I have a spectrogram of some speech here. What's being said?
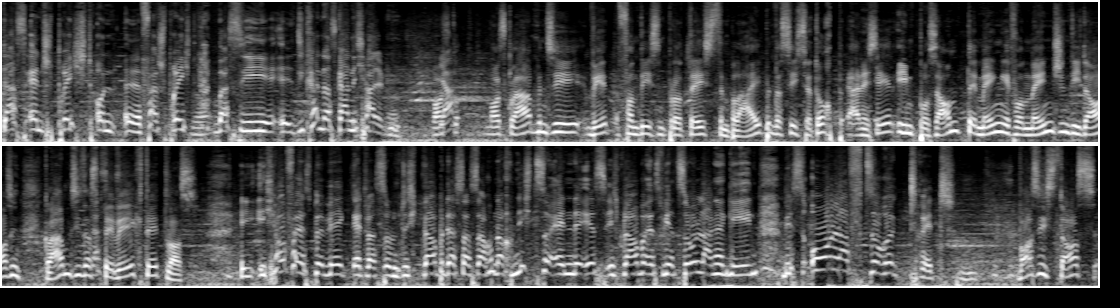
das entspricht und äh, verspricht, ja. was sie, äh, sie kann das gar nicht halten. Was, ja? was glauben Sie, wird von diesen Protesten bleiben? Das ist ja doch eine sehr imposante Menge von Menschen, die da sind. Glauben Sie, das, das bewegt etwas? Ich, ich hoffe, es bewegt etwas und ich glaube, dass das auch noch nicht zu Ende ist. Ich glaube, es wird so lange gehen, bis Olaf zurücktritt. Was ist das,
